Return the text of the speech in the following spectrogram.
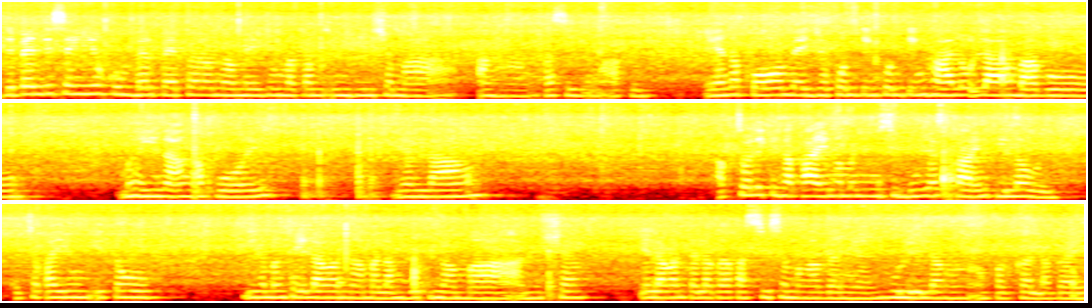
Depende sa inyo kung bell pepper na medyo matam hindi siya maanghang kasi yung akin. Ayan na po, medyo kunting-kunting halo lang bago mahina ang apoy. Yan lang. Actually, kinakain naman yung sibuyas kahit hilaw eh. At saka yung ito, hindi naman kailangan na malambot na maano siya. Kailangan talaga kasi sa mga ganyan, huli lang ang pagkalagay.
